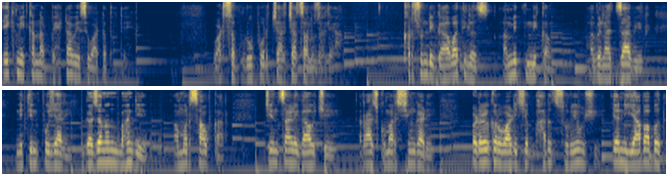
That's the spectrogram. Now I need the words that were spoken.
एकमेकांना भेटावेसे वाटत होते. व्हॉट्सअप ग्रुपवर चर्चा चालू झाल्या. खरसुंडी गावातीलच अमित निकम अविनाश जावीर नितीन पुजारी गजानन भांगे अमर सावकार चिंचाळे गावचे राजकुमार शिंगाडे पडळकरवाडीचे भारत सूर्यवंशी यांनी याबाबत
